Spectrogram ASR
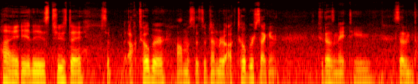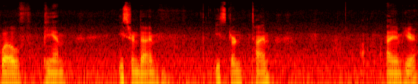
Hi, it is Tuesday, October, almost at September, October 2nd, 2018, 7:12 p.m. Eastern Time. Eastern Time. I am here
